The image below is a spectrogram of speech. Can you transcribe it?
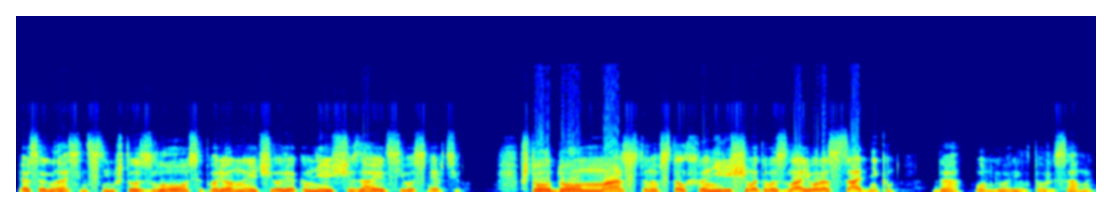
Я согласен с ним, что зло, сотворенное человеком, не исчезает с его смертью что дом Марстонов стал хранилищем этого зла, его рассадником. Да, он говорил то же самое.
